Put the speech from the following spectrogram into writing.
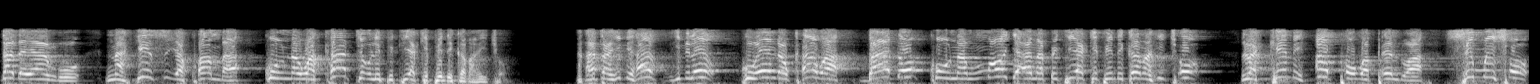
dada yangu nahisi ya kwamba kuna wakati ulipitia kipindi kama hicho. Hata hivi hivi leo huenda ukawa bado kuna mmoja anapitia kipindi kama hicho. Lakini hapo wapendwa si mwisho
